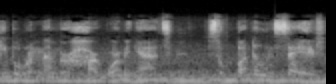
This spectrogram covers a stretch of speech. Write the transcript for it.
People remember heartwarming ads, so bundle and save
